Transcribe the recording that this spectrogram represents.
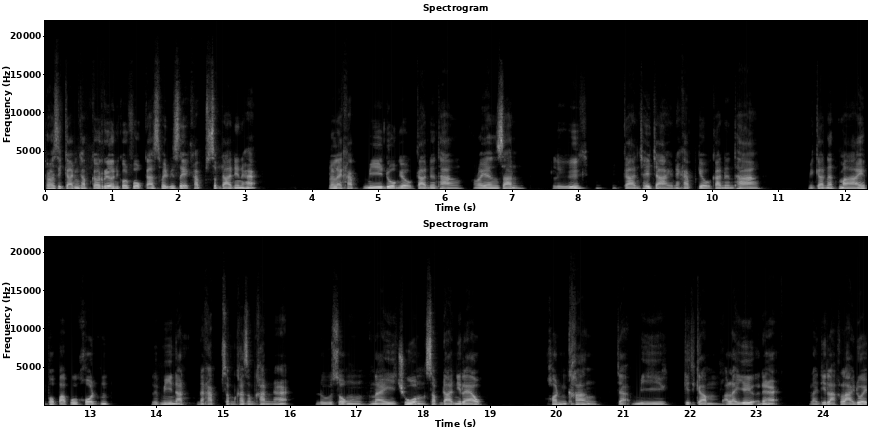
ชาวราศีกันครับกับเรื่องที่คนโฟกัสเป็นพิเศษครับสัปดาห์นี้นะฮะนั่นแหละครับมีดวงเกี่ยวกับการเดินทางระยะสั้น หรือการใช้จ่ายนะครับเกี่ยวกับการเดินทาง มีการนัดหมายพบปะผู้คน หรือมีนัดนะครับสำคัญสำคัญนะฮะดูทรงในช่วงสัปดาห์นี้แล้ว ค่อนข้างจะมีกิจกรรมอะไรเยอะนะฮะอะไรที่หลากหลายด้วย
